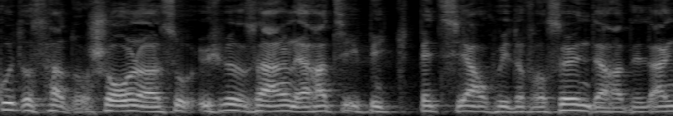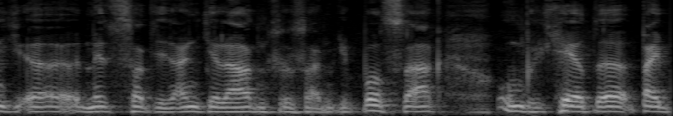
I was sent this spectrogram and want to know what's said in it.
Gut, das hat er schon. Also ich würde sagen, er hat sich mit ja auch wieder versöhnt. Er hat ihn, äh, Metz hat ihn eingeladen zu seinem Geburtstag Umgekehrt, äh, bei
